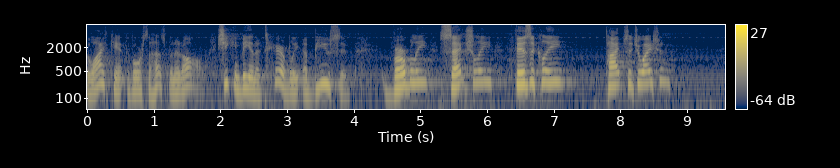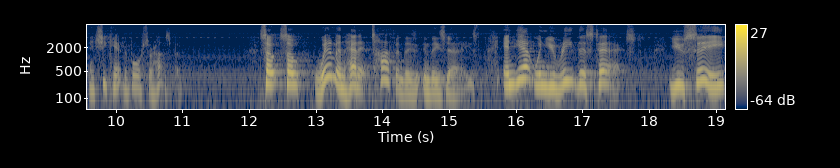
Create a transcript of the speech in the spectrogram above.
The wife can't divorce the husband at all. She can be in a terribly abusive, verbally, sexually, physically type situation, and she can't divorce her husband. So, so women had it tough in these, in these days. And yet, when you read this text, you see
